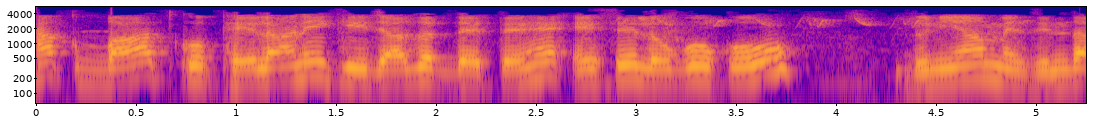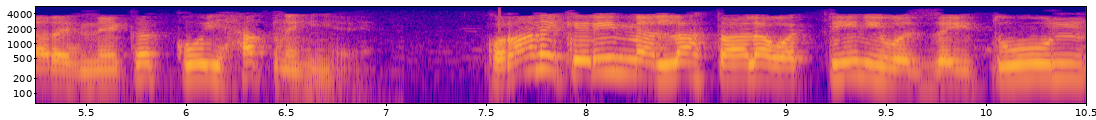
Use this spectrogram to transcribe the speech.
حق بات کو پھیلانے کی اجازت دیتے ہیں، ایسے لوگوں کو دنیا میں زندہ رہنے کا کوئی حق نہیں ہے۔ قرآن کریم میں اللہ تعالیٰ و تین و زیتون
